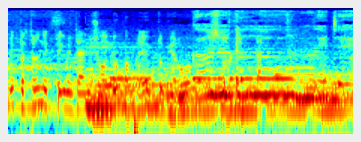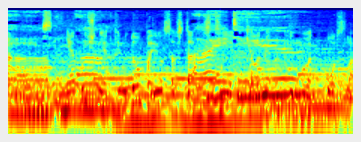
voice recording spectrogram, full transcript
Ларвик построен экспериментальный жилой по проекту бюро Снухетта. А, необычный активный дом появился в 130 километрах югу от Осло.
